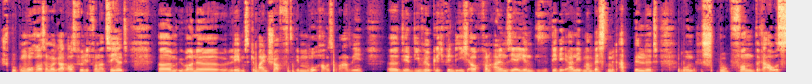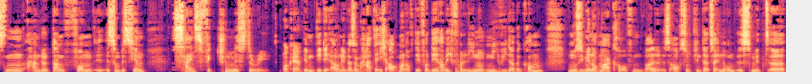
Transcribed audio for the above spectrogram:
Spuk im Hochhaus haben wir gerade ausführlich von erzählt, ähm, über eine Lebensgemeinschaft im Hochhaus quasi, äh, die, die wirklich, finde ich, auch von allen Serien dieses DDR-Leben am besten mit abbildet. Und Spuk von draußen handelt dann von, ist so ein bisschen Science-Fiction-Mystery okay. im DDR-Universum. Hatte ich auch mal auf DVD, habe ich verliehen und nie wieder bekommen. Muss ich mir noch mal kaufen, weil es auch so Kindheitserinnerung ist mit äh,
